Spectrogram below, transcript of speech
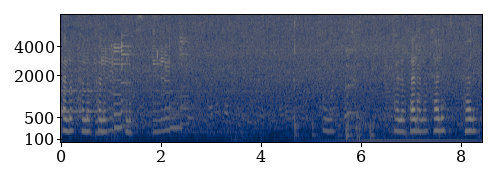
hello hello hello hello hello hello hello hello hello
